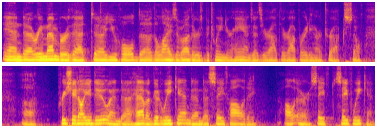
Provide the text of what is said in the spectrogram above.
and uh, remember that you hold the lives of others between your hands as you're out there operating our trucks. So appreciate all you do and have a good weekend and a safe holiday or safe safe weekend.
